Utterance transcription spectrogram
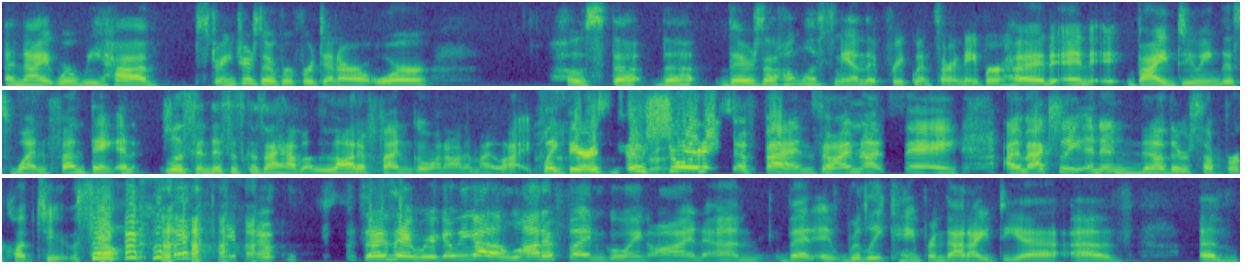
a night where we have strangers over for dinner or host the the there's a homeless man that frequents our neighborhood and it, by doing this one fun thing and listen this is because i have a lot of fun going on in my life. Like there is no right. shortage of fun. So i'm not saying i'm actually in another supper club too. So like, you know so i say we're we got a lot of fun going on. Um, but it really came from that idea of of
